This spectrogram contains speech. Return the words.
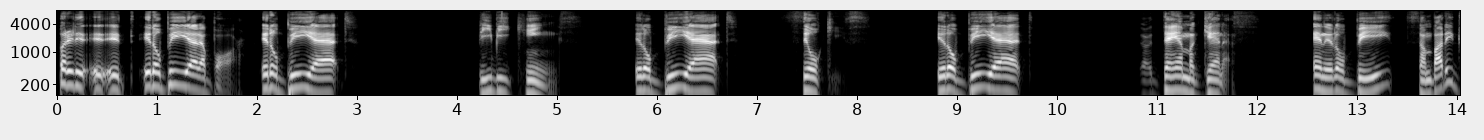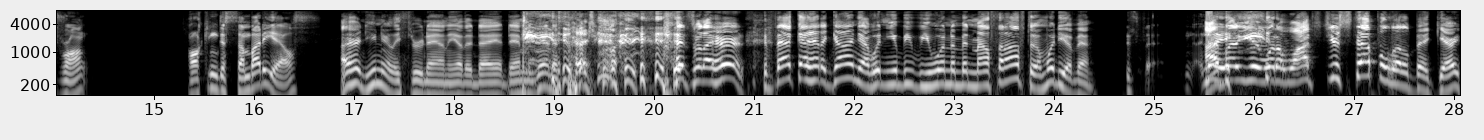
but it, it, it, it'll be at a bar. It'll be at BB King's. It'll be at Silky's. It'll be at uh, Dan McGuinness. And it'll be somebody drunk talking to somebody else I heard you nearly threw down the other day at Dan McGuinness. That's what I heard. If that guy had a gun, yeah, wouldn't you be? You wouldn't have been mouthing off to him, would you have been? No, I bet you would have watched your step a little bit, Gary.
